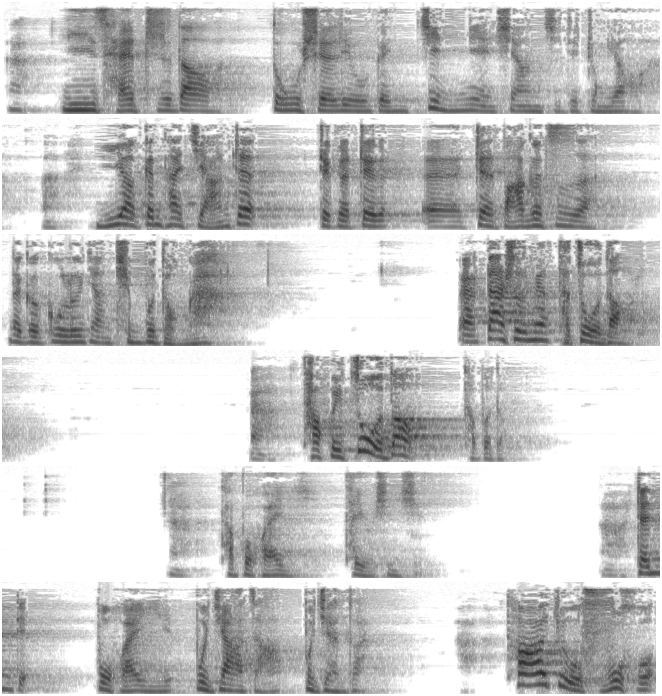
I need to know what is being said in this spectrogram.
啊，你才知道多摄六根、净念相继的重要啊！啊，你要跟他讲这、这个、这个呃这八个字啊，那个锅炉匠听不懂啊！啊，但是怎么样？他做到了，啊，他会做到，他不懂。啊他不怀疑，他有信心，啊，真的不怀疑，不夹杂，不间断，啊，他就符合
